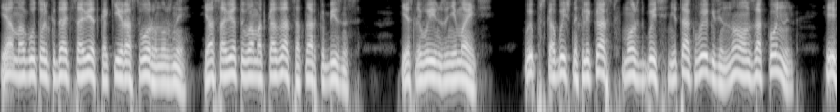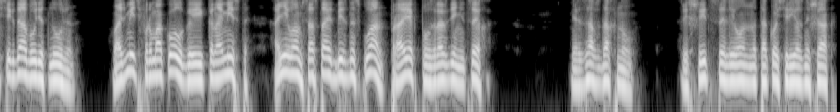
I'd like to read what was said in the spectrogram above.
Я могу только дать совет, какие растворы нужны. Я советую вам отказаться от наркобизнеса, если вы им занимаетесь. Выпуск обычных лекарств может быть не так выгоден, но он законен и всегда будет нужен. Возьмите фармаколога и экономиста, они вам составят бизнес-план, проект по возрождению цеха. Мирза вздохнул. Решится ли он на такой серьезный шаг?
